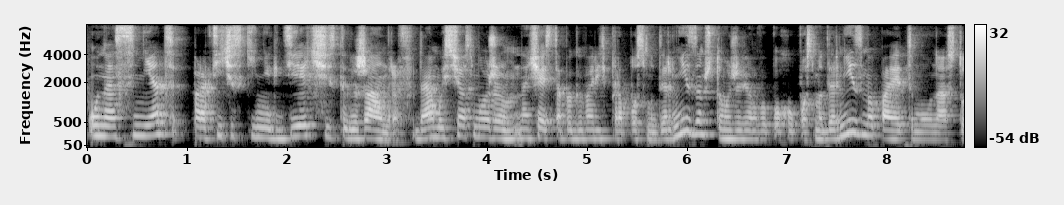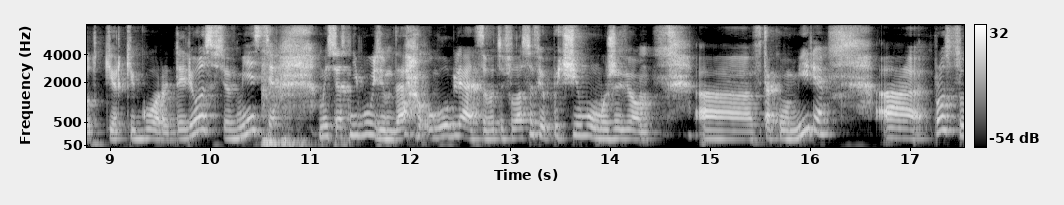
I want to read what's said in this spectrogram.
У нас нет практически нигде чистых жанров. Да? Мы сейчас можем начать с тобой говорить про постмодернизм, что мы живем в эпоху постмодернизма, поэтому у нас тут Киркегор и Делес, все вместе. Мы сейчас не будем да, углубляться в эту философию, почему мы живем э, в таком мире. Э, просто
